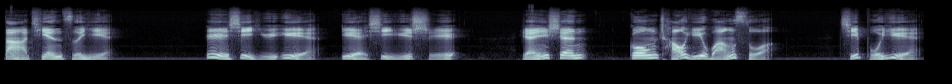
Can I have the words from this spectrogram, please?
大天子也。日系于月，月系于时。人参，公朝于王所，其不悦，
